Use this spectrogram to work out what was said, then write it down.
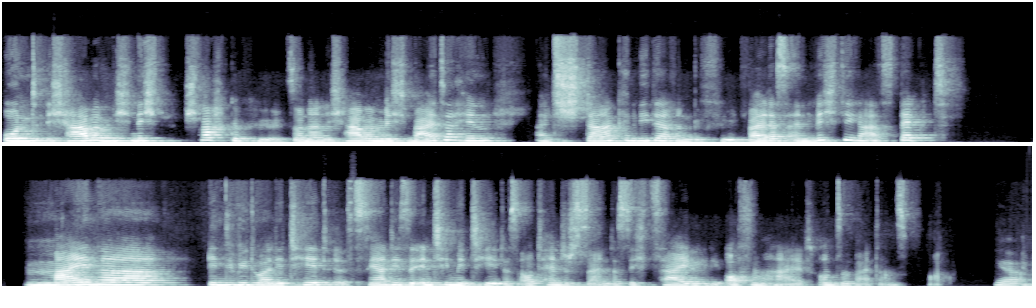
und ich habe mich nicht schwach gefühlt, sondern ich habe mich weiterhin als starke Leaderin gefühlt, weil das ein wichtiger Aspekt meiner Individualität ist, ja, diese Intimität, das Authentischsein, das sich zeigen, die Offenheit und so weiter und so fort. Ja.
